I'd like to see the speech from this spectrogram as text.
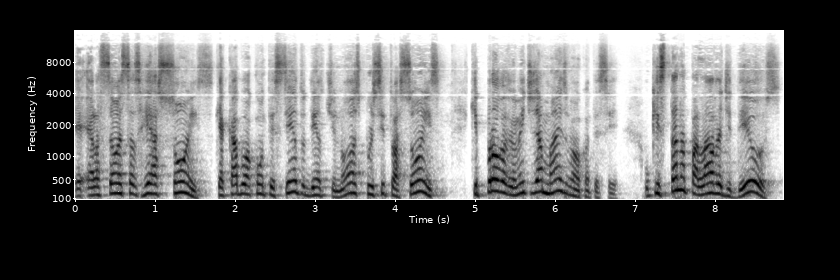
é, elas são essas reações que acabam acontecendo dentro de nós por situações que provavelmente jamais vão acontecer. O que está na palavra de Deus,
